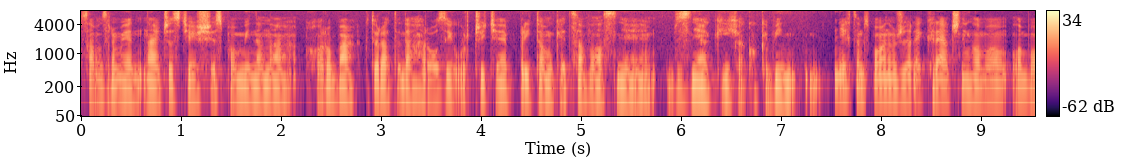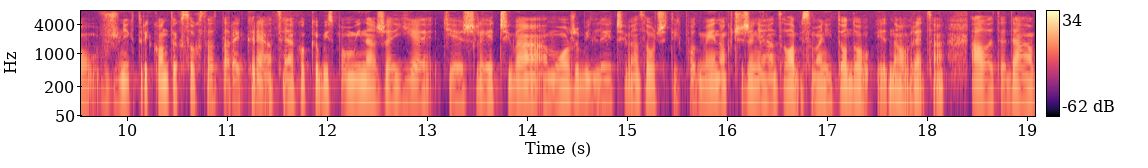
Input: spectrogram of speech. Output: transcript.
samozrejme najčastejšie spomínaná choroba, ktorá teda hrozí určite pri tom, keď sa vlastne z nejakých ako keby nechcem spomenúť, že rekreačných, lebo, lebo už v niektorých kontextoch sa tá rekreácia ako keby spomína, že je tiež liečivá a môže byť liečivá za určitých podmienok, čiže nehádzala by som ani to do jedného vreca, ale teda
